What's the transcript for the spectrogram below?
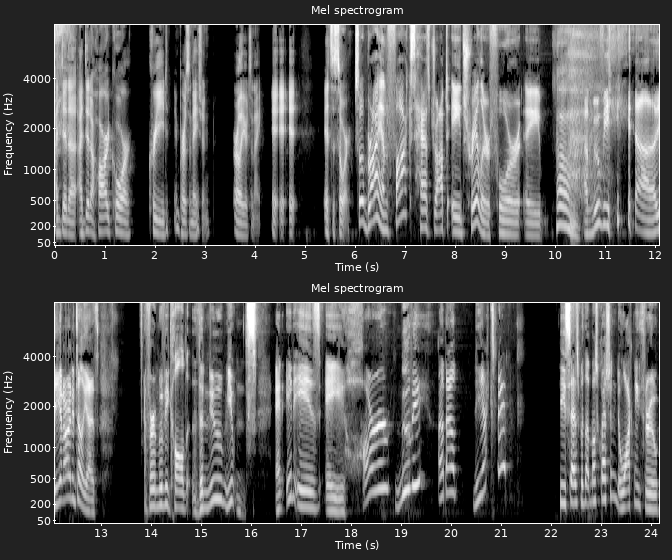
I did a I did a hardcore Creed impersonation earlier tonight. It it, it it's a sore. So, Brian, Fox has dropped a trailer for a a movie. uh, you can already tell, guys, for a movie called The New Mutants, and it is a horror movie about the X Men. He says with utmost question to walk me through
